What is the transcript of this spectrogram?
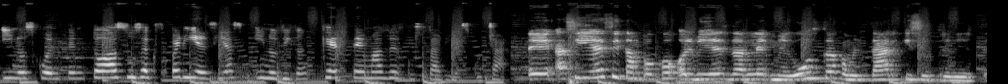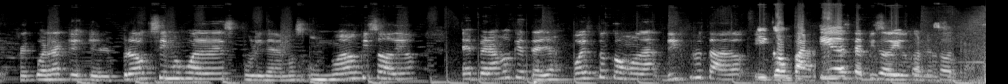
y nos cuenten todas sus experiencias y nos digan qué temas les gustaría escuchar. Eh, así es, y tampoco olvides darle me gusta, comentar y suscribirte. Recuerda que el próximo jueves publicaremos un nuevo episodio. Esperamos que te hayas puesto cómoda, disfrutado y, compartido este episodio con nosotras.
